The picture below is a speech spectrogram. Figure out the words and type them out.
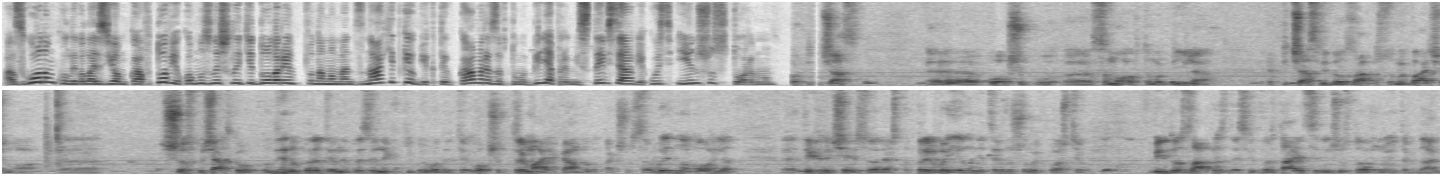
А згодом, коли велась зйомка авто, в якому знайшли ті долари, то на момент знахідки об'єктив камери з автомобіля перемістився в якусь іншу сторону. Під час е, обшуку е, самого автомобіля, під час відеозапису ми бачимо, е, що спочатку один оперативний працівник, який проводить обшук, тримає камеру так, що все видно, огляд е, тих речей, всього решта. При виявленні цих грошових коштів відеозапис десь відвертається в іншу сторону і так далі.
